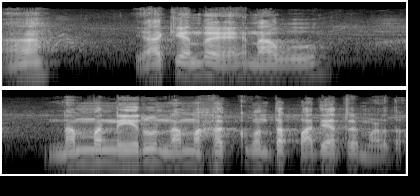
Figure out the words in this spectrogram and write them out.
ಹಾಂ ಯಾಕೆ ಅಂದರೆ ನಾವು ನಮ್ಮ ನೀರು ನಮ್ಮ ಹಕ್ಕು ಅಂತ ಪಾದಯಾತ್ರೆ ಮಾಡ್ದೋ.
